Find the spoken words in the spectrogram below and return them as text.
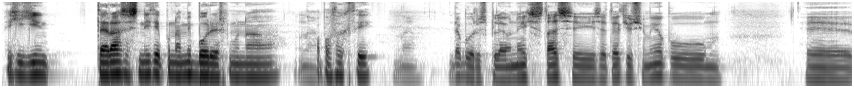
έχει γίνει τεράστια συνήθεια που να μην μπορεί ας πούμε, να Ναι. αποφευχθεί. Ναι. Δεν μπορείς πλέον. Έχεις φτάσει σε τέτοιο σημείο που ε,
